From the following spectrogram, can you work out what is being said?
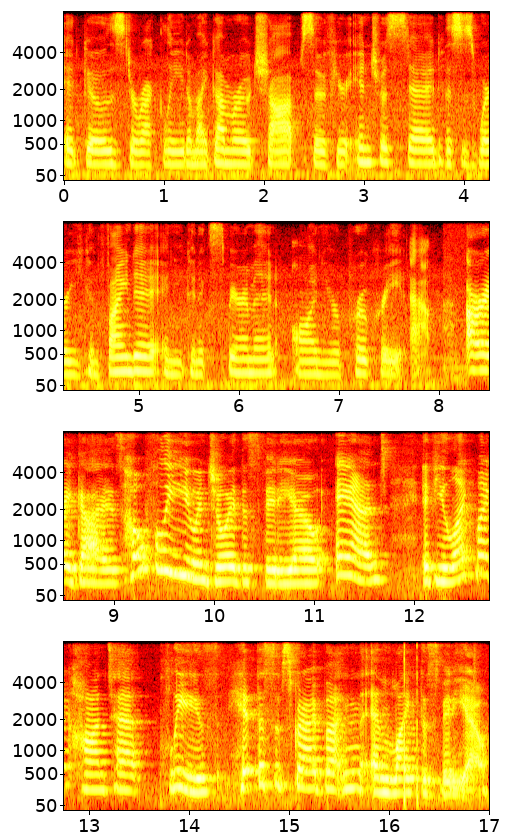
it goes directly to my Gumroad shop. So if you're interested, this is where you can find it and you can experiment on your Procreate app. All right, guys, hopefully you enjoyed this video. And if you like my content, please hit the subscribe button and like this video.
